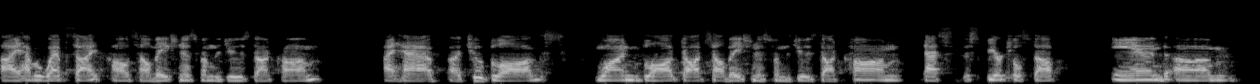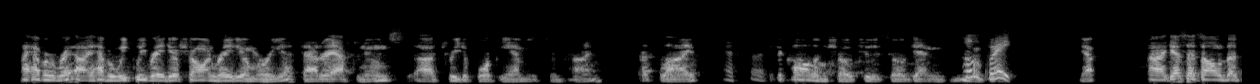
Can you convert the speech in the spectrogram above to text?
I have a website called salvationisfromthejews.com. I have uh, two blogs. One blog.salvationisfromthejews.com. That's the spiritual stuff. And, um, I have a ra- I have a weekly radio show on Radio Maria Saturday afternoons, uh, 3 to 4 p.m. Eastern time. That's live. Good. It's a call-in show too. So again, Oh, know, great. I guess that's all that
